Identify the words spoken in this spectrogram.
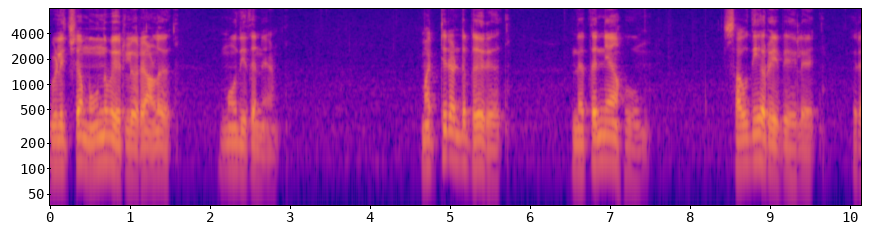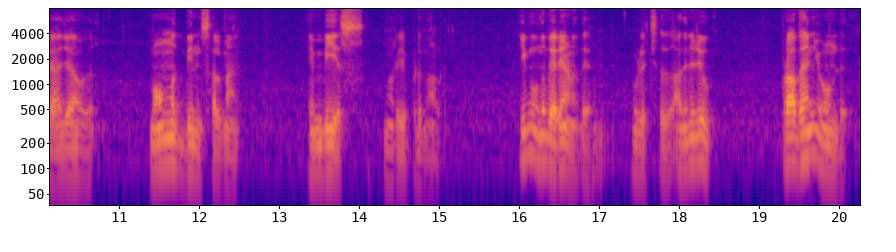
വിളിച്ച മൂന്ന് പേരിൽ ഒരാൾ മോദി തന്നെയാണ്. മറ്റ് രണ്ട് പേര് നെതന്യാഹുവും സൗദി അറേബ്യയിലെ രാജാവ് Mohammed bin Salman M B S എന്നറിയപ്പെടുന്ന ആൾ ഈ മൂന്ന് പേരെയാണ് അദ്ദേഹം വിളിച്ചത്. അതിനൊരു പ്രാധാന്യമുണ്ട്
